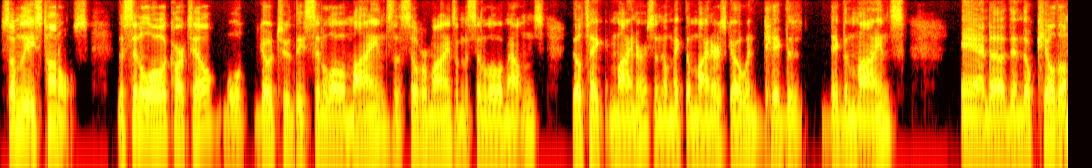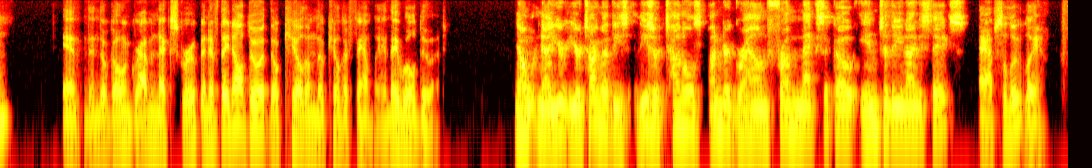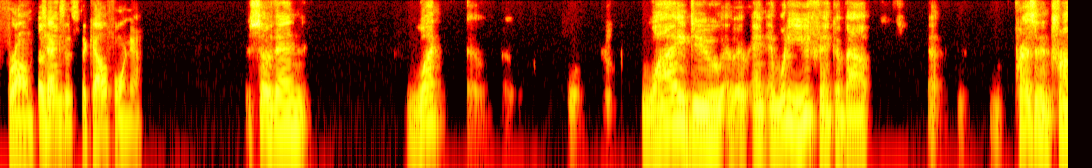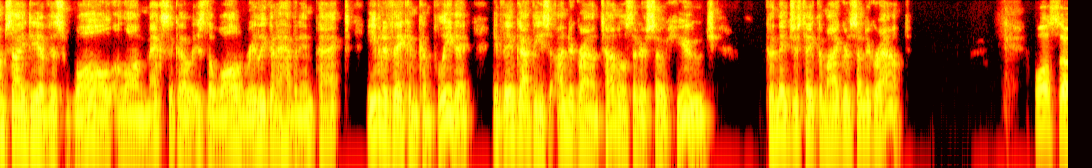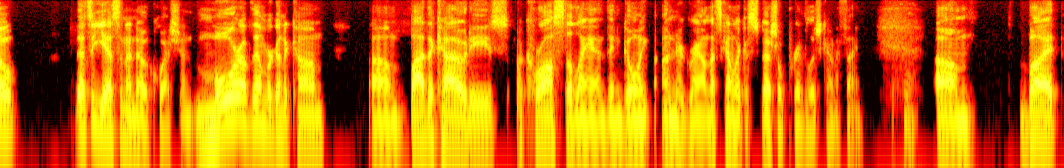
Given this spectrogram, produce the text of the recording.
Some of these tunnels, the Sinaloa cartel will go to the Sinaloa mines, the silver mines in the Sinaloa mountains. They'll take miners and they'll make the miners go and dig the dig the mines, and uh, then they'll kill them, and then they'll go and grab the next group. And if they don't do it, they'll kill them. They'll kill their family, and they will do it. Now, now you're you're talking about these these are tunnels underground from Mexico into the United States. Absolutely, from So then- Texas to California. So then, what? Why do and and what do you think about President Trump's idea of this wall along Mexico? Is the wall really going to have an impact, even if they can complete it? If they've got these underground tunnels that are so huge, couldn't they just take the migrants underground? Well, so that's a yes and a no question. More of them are going to come um, by the coyotes across the land than going underground. That's kind of like a special privilege kind of thing. Okay. Um, but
